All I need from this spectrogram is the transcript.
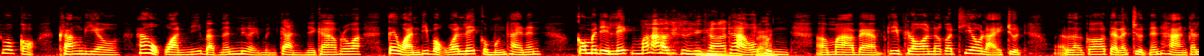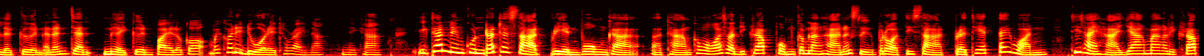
ทั่วเกาะครั้งเดียว 5-6 วันนี้แบบนั้นเหนื่อยเหมือนกันนะคะเพราะว่าไต้หวันที่บอกว่าเล็กกว่าเมืองไทยนั้น ก็ไม่ได้เล็กมากนะคะอืมถ้าหากว่าครับคุณเอ่อมาแบบรีบร้อนแล้วก็เที่ยวหลายจุด แล้วก็แต่ละจุดนั้นห่างกันเหลือเกิน อันนั้นจะเหนื่อยเกินไปแล้วก็ไม่ค่อยได้ดูอะไรเท่าไหร่นักนะคะอีกท่านหนึ่งคุณรัฐศาสตร์เปลี่ยนวงค่ะอ่าถามเข้ามาว่าสวัสดีครับ ผมกำลังหาหนังสือประวัติศาสตร์ประเทศไต้หวันที่ไทยหายากมากเลยครับ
